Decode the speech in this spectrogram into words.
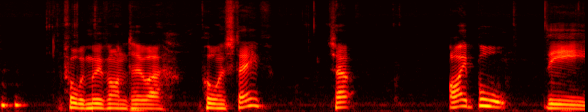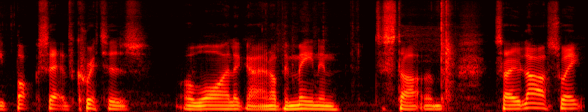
before we move on to uh, Paul and Steve. So, I bought the box set of Critters a while ago, and I've been meaning to start them. So last week,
